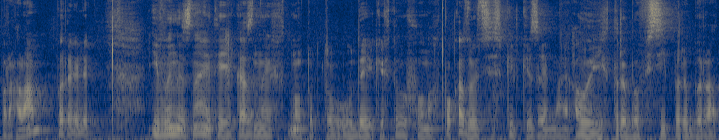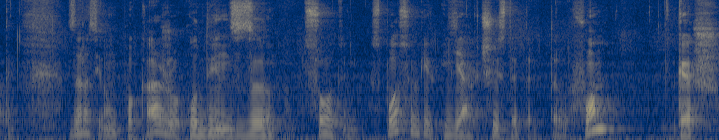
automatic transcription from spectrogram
програм, перелік, і ви не знаєте, яка з них, ну тобто у деяких телефонах показується, скільки займає, але їх треба всі перебирати. Зараз я вам покажу один з там, сотень способів, як чистити телефон, кеш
